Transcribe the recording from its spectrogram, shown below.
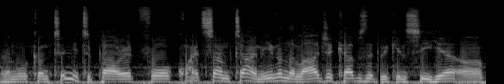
and will continue to power it for quite some time. Even the larger cubs that we can see here are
